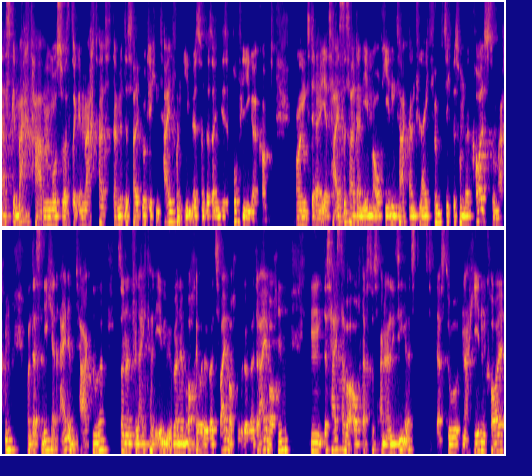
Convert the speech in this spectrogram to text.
das gemacht haben muss, was er gemacht hat, damit es halt wirklich ein Teil von ihm ist und dass er in diese Profiliga kommt. Und äh, jetzt heißt es halt dann eben auch jeden Tag dann vielleicht 50 bis 100 Calls zu machen und das nicht an einem Tag nur, sondern vielleicht halt eben über eine Woche oder über zwei Wochen oder über drei Wochen. Hm, das heißt aber auch, dass du es analysierst, dass du nach jedem Call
